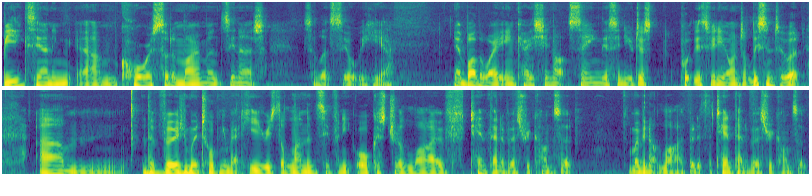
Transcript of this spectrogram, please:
big sounding um, chorus sort of moments in it. So let's see what we hear. Now, by the way, in case you're not seeing this and you've just put this video on to listen to it, um, the version we're talking about here is the London Symphony Orchestra live 10th anniversary concert. Maybe not live, but it's the 10th anniversary concert.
